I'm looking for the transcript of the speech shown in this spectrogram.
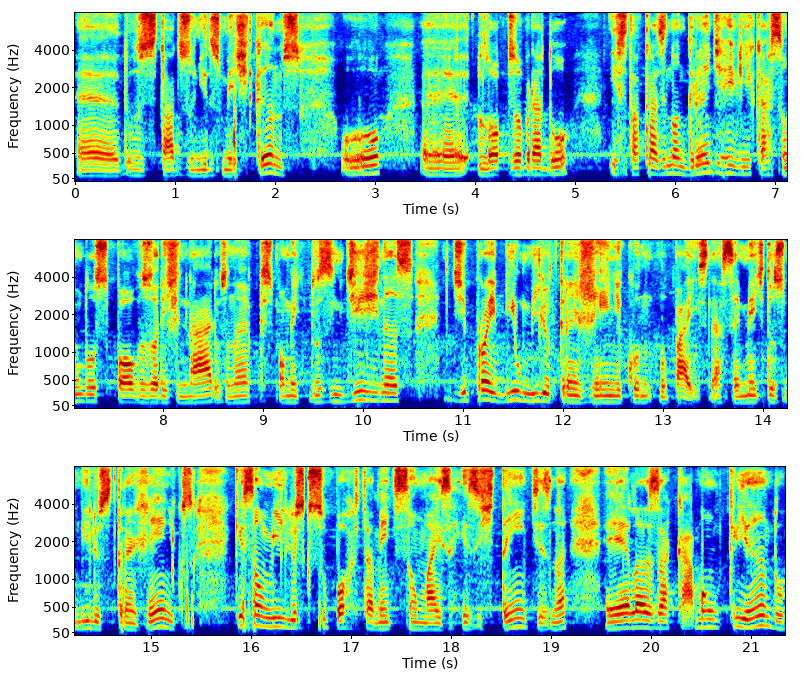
é, dos Estados Unidos mexicanos, o é, López Obrador está trazendo uma grande reivindicação dos povos originários, né, principalmente dos indígenas, de proibir o milho transgênico no país. Né, a semente dos milhos transgênicos, que são milhos que supostamente são mais resistentes, né, elas acabam criando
